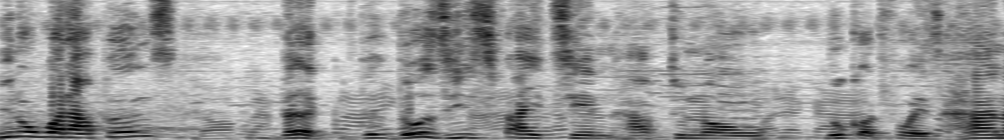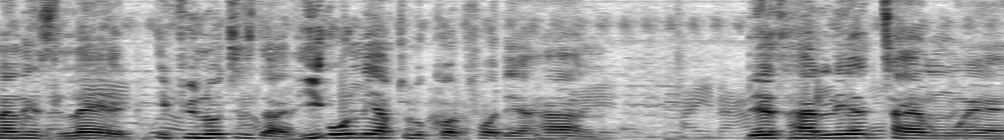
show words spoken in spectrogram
You know what happens? The, the those he's fighting have to now look out for his hand and his leg. If you notice that, he only have to look out for their hand. There's hardly a time where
